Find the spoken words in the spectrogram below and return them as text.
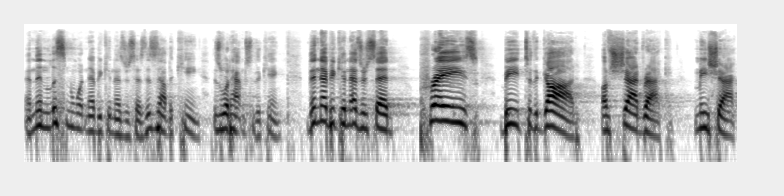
And then listen to what Nebuchadnezzar says. This is how the king, this is what happens to the king. Then Nebuchadnezzar said, Praise be to the God of Shadrach, Meshach,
